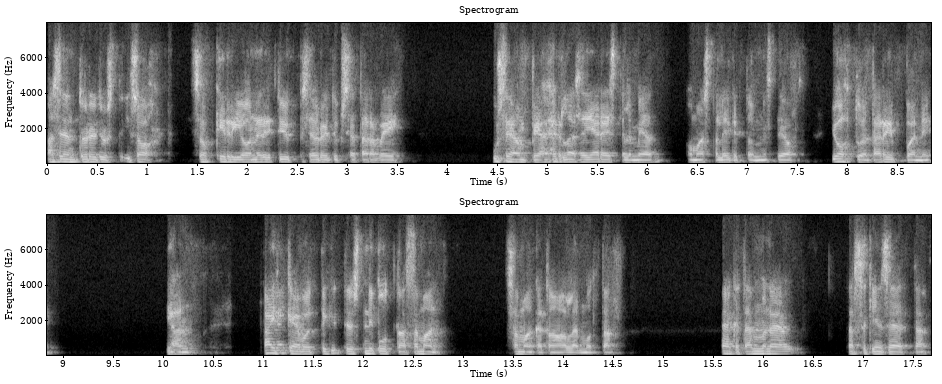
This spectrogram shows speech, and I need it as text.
asiantuntijayritykset, iso, iso kirjo on erityyppisiä yrityksiä, tarvii useampia erilaisia järjestelmiä omasta liiketoiminnasta jo, johtuen tai riippuen, niin ihan kaikkea voi tietysti niputtaa saman, saman katon alle, mutta ehkä tämmöinen tässäkin se, että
